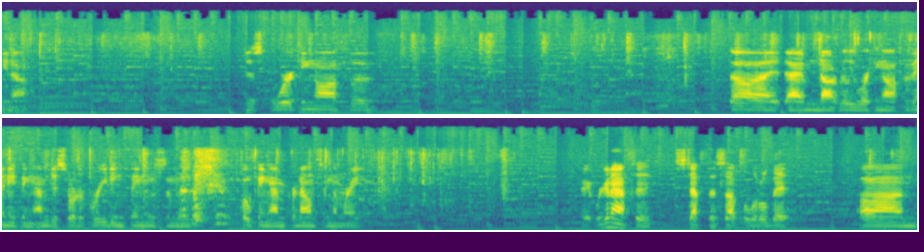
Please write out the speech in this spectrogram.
you know, just working off of uh, I'm not really working off of anything. I'm just sort of reading things and hoping I'm pronouncing them right. Alright, we're gonna have to step this up a little bit. Um,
